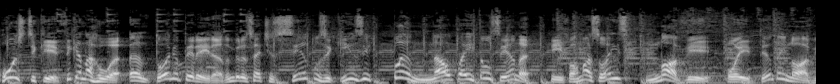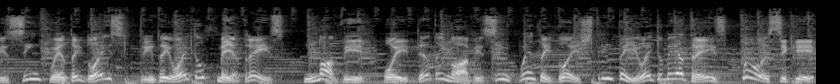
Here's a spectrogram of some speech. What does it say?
Rustic fica na rua Antônio Pereira, número 715, Planalto Ayrton Senna. Informações 989 52 38 63. 989 52 38 63. Rustic,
